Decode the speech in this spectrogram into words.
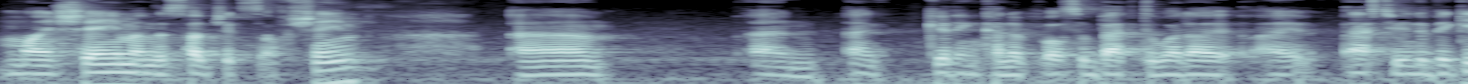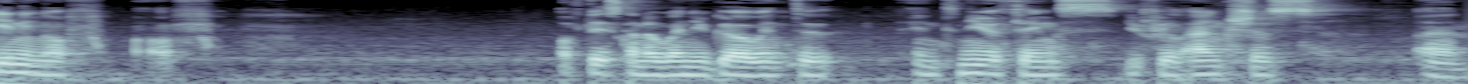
my shame and the subjects of shame, um, and and getting kind of also back to what I, I asked you in the beginning of of of this kind of when you go into into new things you feel anxious and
